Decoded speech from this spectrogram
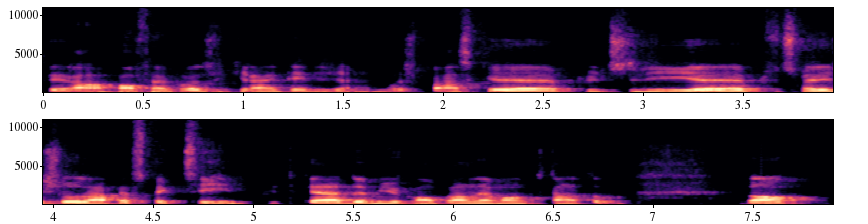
C'est rare qu'on fait un produit qui rend intelligent. Moi, je pense que plus tu lis, plus tu mets les choses en perspective, plus tu es capable de mieux comprendre le monde qui t'entoure. Donc,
